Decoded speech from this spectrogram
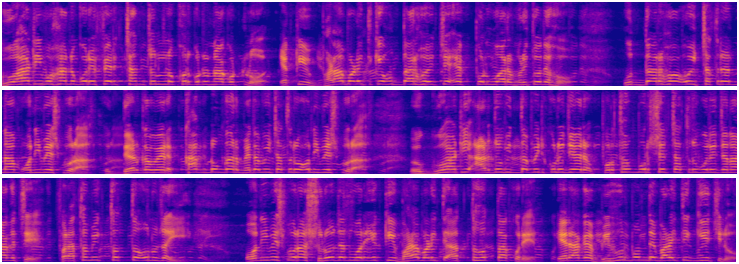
গুয়াহাটি মহানগরে ফের চাঞ্চল্যকর ঘটনা ঘটল। একটি ভাড়া বাড়ি থেকে উদ্ধার হয়েছে এক পড়ুয়ার মৃতদেহ। উদ্ধার হওয়া ওই ছাত্রের নাম অনিমেষ পুরা দেড়গাঁওয়ের কাকডোঙ্গার মেধাবী ছাত্র অনিমেষ পুরা গুয়াহাটি আর্য বিদ্যাপীঠ কলেজের প্রথম বর্ষের ছাত্র বলে জানা গেছে। প্রাথমিক তথ্য অনুযায়ী অনিমেষ পোরা ষোলো জানুয়ারি একটি ভাড়া বাড়িতে আত্মহত্যা করেন এর আগে বিহুর বন্ধে বাড়িতে গিয়েছিল।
